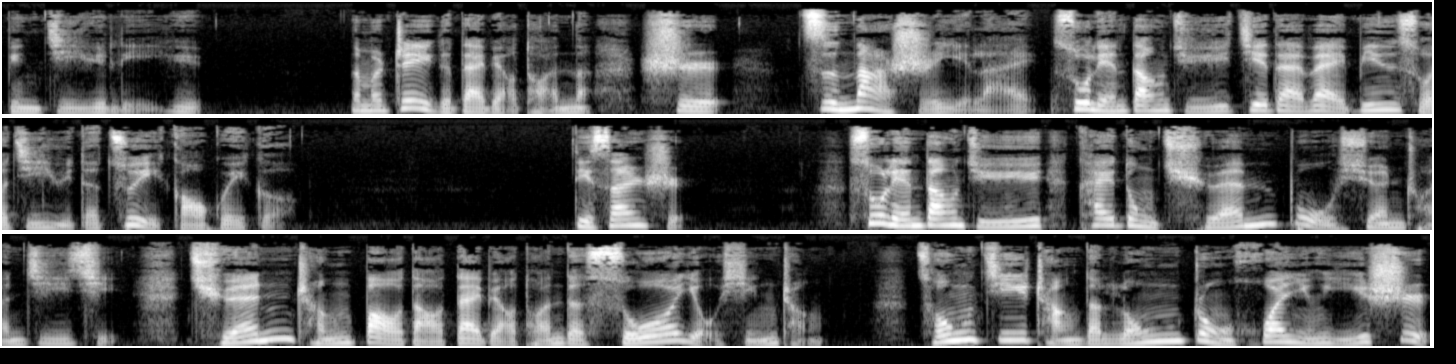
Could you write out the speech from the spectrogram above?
并给予礼遇。那么这个代表团呢是。自那时以来，苏联当局接待外宾所给予的最高规格。第三是，苏联当局开动全部宣传机器，全程报道代表团的所有行程，从机场的隆重欢迎仪式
